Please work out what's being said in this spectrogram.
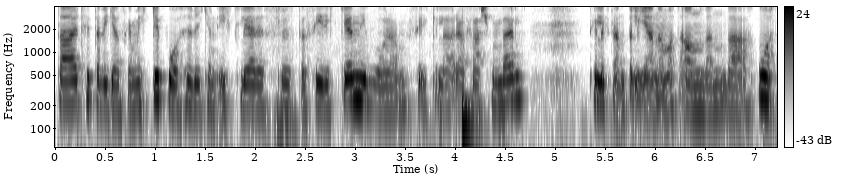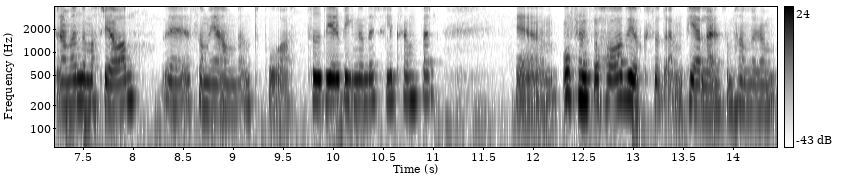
Där tittar vi ganska mycket på hur vi kan ytterligare sluta cirkeln i vår cirkulära affärsmodell. Till exempel genom att använda, återanvända material eh, som vi har använt på tidigare byggnader till exempel. Ehm, och sen så har vi också den pelaren som handlar om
